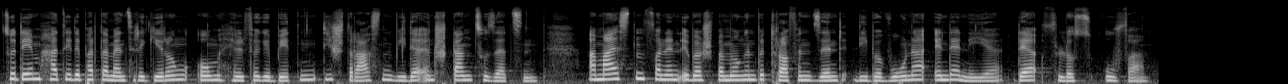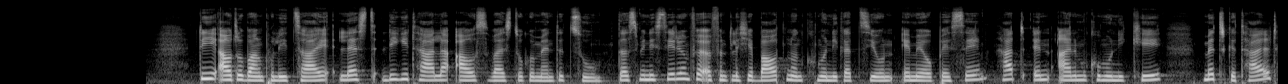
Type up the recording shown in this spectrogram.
Zudem hat die Departementsregierung um Hilfe gebeten, die Straßen wieder instand zu setzen. Am meisten von den Überschwemmungen betroffen sind die Bewohner in der Nähe der Flussufer Die Autobahnpolizei lässt digitale Ausweisdokumente zu. Das Ministerium für öffentliche Bauten und Kommunikation MEOPC hat in einem Kommuniqué mitgeteilt,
